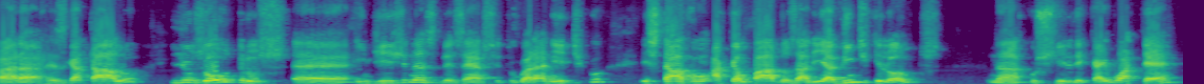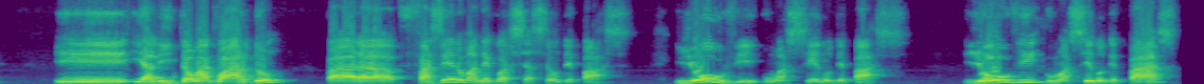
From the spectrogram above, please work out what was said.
para resgatá-lo, e os outros é, indígenas do exército guaranítico estavam acampados ali a 20 quilômetros, na coxilha de Caiboaté, e, e ali então aguardam para fazer uma negociação de paz. E houve um aceno de paz. E houve um aceno de paz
